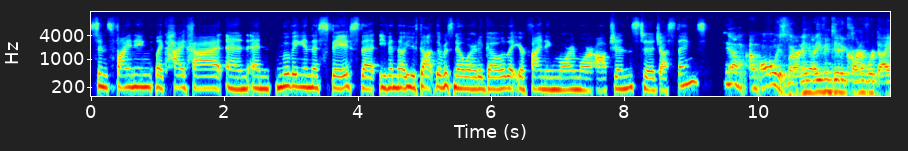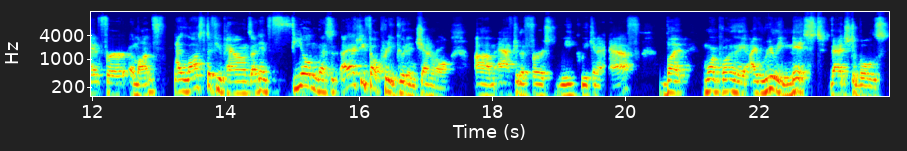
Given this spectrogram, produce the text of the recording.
since finding like high fat and and moving in this space that even though you thought there was nowhere to go, that you're finding more and more options to adjust things? Yeah, I'm, I'm always learning. I even did a carnivore diet for a month. I lost a few pounds. I didn't feel necessary. I actually felt pretty good in general um, after the first week, week and a half. But more importantly, I really missed vegetables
